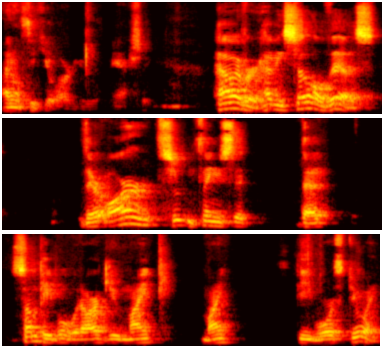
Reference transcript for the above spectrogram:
I don't think you'll argue with me, actually. However, having said all this, there are certain things that that some people would argue might might be worth doing.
